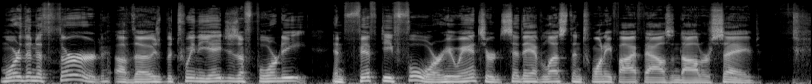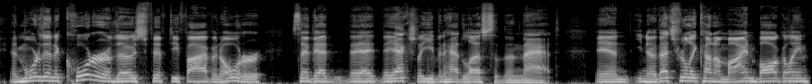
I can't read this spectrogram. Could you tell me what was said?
more than a third of those between the ages of 40 and 54 who answered said they have less than $25,000 saved. And more than a quarter of those 55 and older say that they, they actually even had less than that. And, you know, that's really kind of mind boggling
